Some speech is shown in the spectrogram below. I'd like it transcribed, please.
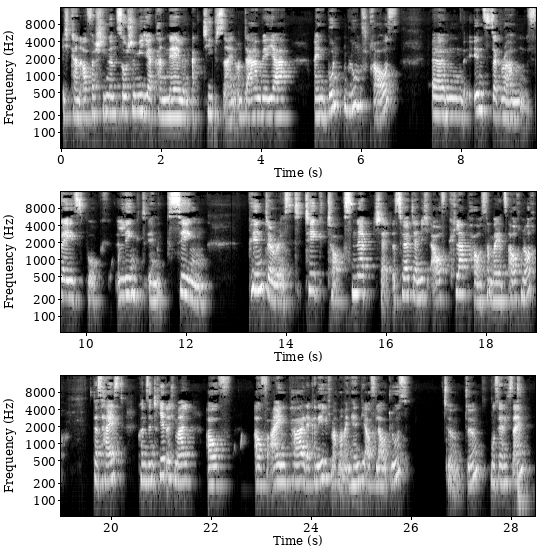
Ich kann auf verschiedenen Social-Media-Kanälen aktiv sein. Und da haben wir ja einen bunten Blumenstrauß. Ähm, Instagram, Facebook, LinkedIn, Xing, Pinterest, TikTok, Snapchat, es hört ja nicht auf, Clubhouse haben wir jetzt auch noch. Das heißt, konzentriert euch mal auf, auf ein paar der Kanäle. Ich mache mal mein Handy auf lautlos. Tö, tö, muss ja nicht sein.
